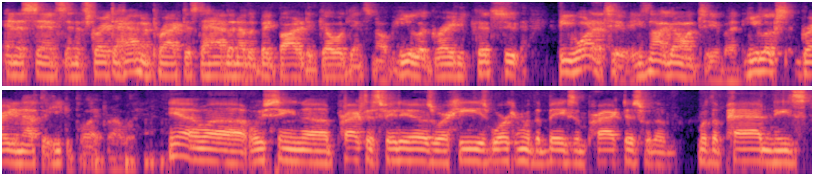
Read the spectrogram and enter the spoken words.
in a sense, and it's great to have him in practice to have another big body to go against. No, he looked great. He could suit he wanted to. He's not going to, but he looks great enough that he could play probably. Yeah, uh, we've seen uh, practice videos where he's working with the bigs in practice with a with a pad, and he's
